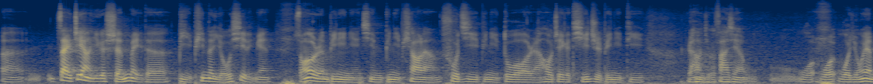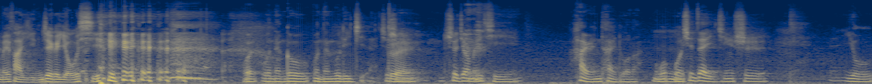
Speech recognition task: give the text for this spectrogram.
呃，在这样一个审美的比拼的游戏里面，总有人比你年轻，比你漂亮，腹肌比你多，然后这个体脂比你低，然后你就会发现，我我我永远没法赢这个游戏。我我能够我能够理解，就是社交媒体害人太多了。我我现在已经是有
